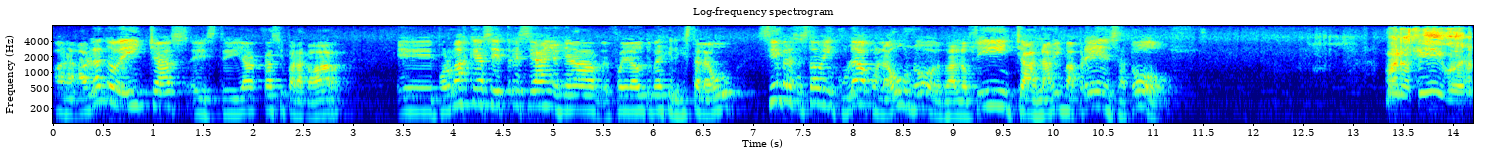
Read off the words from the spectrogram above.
Ahora, hablando de hinchas, este, ya casi para acabar, eh, por más que hace 13 años ya fue la última vez que dirigiste a la U, siempre has estado vinculado con la U, ¿no? O sea, los hinchas, la misma prensa, todos. Bueno, sí, bueno,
